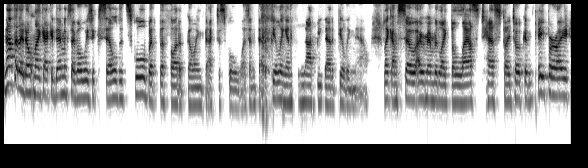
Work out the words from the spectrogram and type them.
Not that I don't like academics, I've always excelled at school, but the thought of going back to school wasn't that appealing and would not be that appealing now. Like I'm so, I remember like the last test I took in paper I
